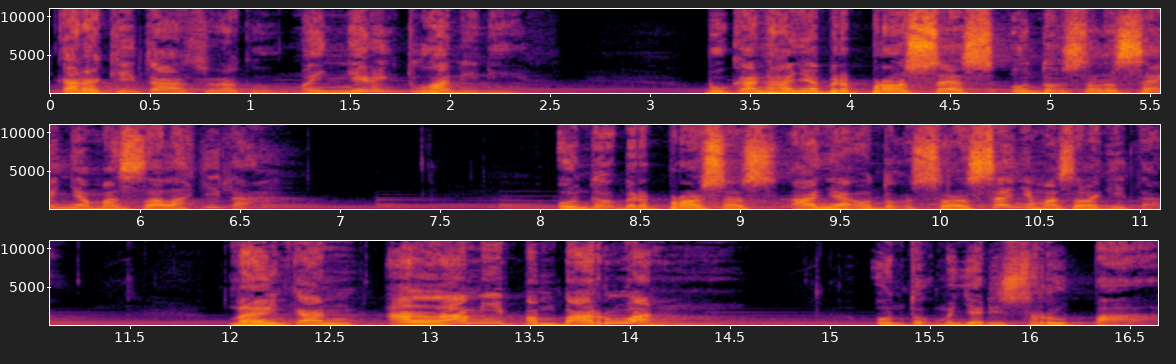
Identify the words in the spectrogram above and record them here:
karena kita, saudaraku, mengiring Tuhan ini bukan hanya berproses untuk selesainya masalah kita, untuk berproses hanya untuk selesainya masalah kita, melainkan alami pembaruan untuk menjadi serupa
